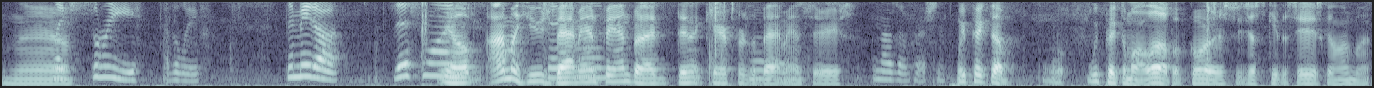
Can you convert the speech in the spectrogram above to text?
Yeah. Like three, I believe. They made a this one. you know, I'm a huge Batman one. fan, but I didn't care for the Oh. Batman series. Another person. We picked up, we picked them all up, of course, just to keep the series going. But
